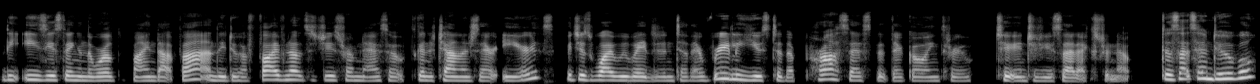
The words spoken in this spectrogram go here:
the easiest thing in the world to find that fa, and they do have five notes to choose from now, so it's going to challenge their ears, which is why we waited until they're really used to the process that they're going through to introduce that extra note. Does that sound doable?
